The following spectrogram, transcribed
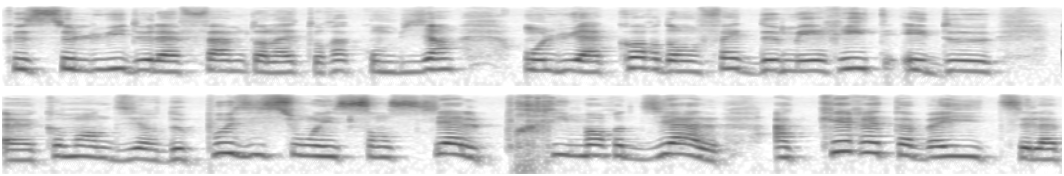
que celui de la femme dans la Torah, combien on lui accorde en fait de mérite et de, euh, comment dire, de position essentielle, primordiale. À Keret Abaït, c'est la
